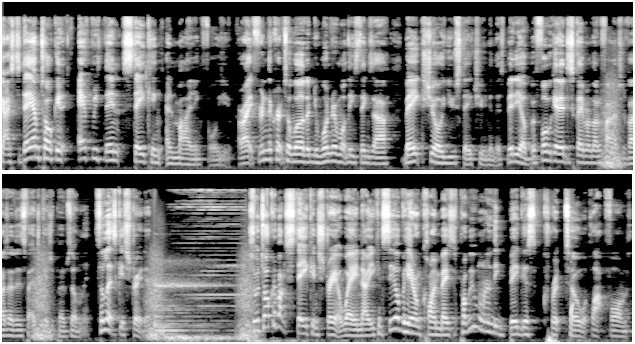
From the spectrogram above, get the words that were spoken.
Guys, today I'm talking everything staking and mining for you. All right, if you're in the crypto world and you're wondering what these things are, make sure you stay tuned in this video. Before we get a disclaimer, I'm not a financial advisor, this is for education purposes only. So let's get straight in. So we're talking about staking straight away. Now you can see over here on Coinbase, it's probably one of the biggest crypto platforms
